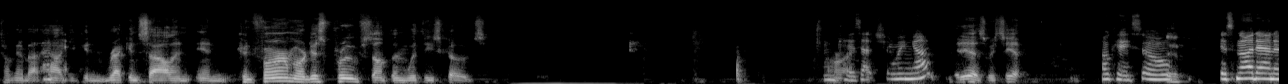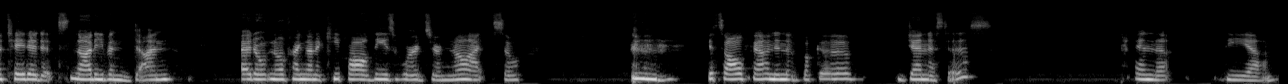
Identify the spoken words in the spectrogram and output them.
talking about how Okay. you can reconcile and, and confirm or disprove something with these codes. All Okay, right. is that showing up? It is. We see it. Okay, so Yep. it's not annotated, it's not even done. I don't know if I'm gonna keep all these words or not, so it's all found in the book of Genesis. And the, the um,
